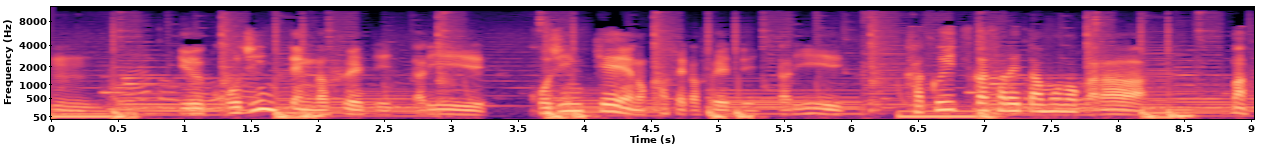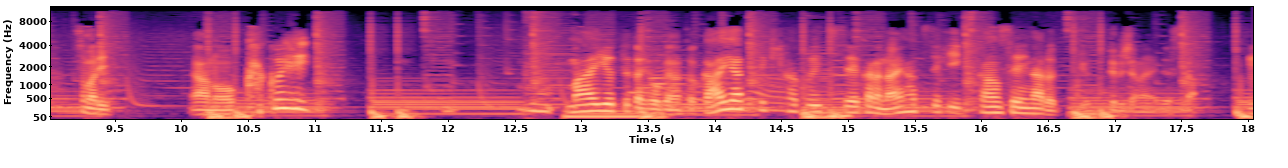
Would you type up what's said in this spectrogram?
うん。いう個人店が増えていったり、個人経営のカフェが増えていったり、確一化されたものから、まあ、つまり、あの、確前言ってた表現だと、外圧的確率性から内発的一貫性になるって言ってるじゃないですか。うんう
